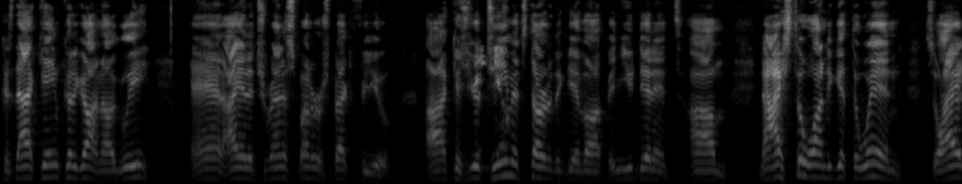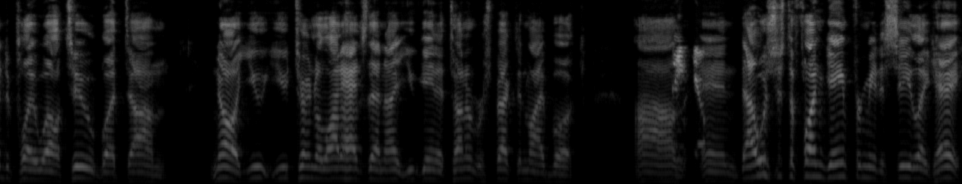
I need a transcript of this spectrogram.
because that game could have gotten ugly, and I had a tremendous amount of respect for you. Because your Thank you. team had started to give up and you didn't. Um, now I still wanted to get the win, so I had to play well too. But um, no, you you turned a lot of heads that night. You gained a ton of respect in my book. Um, and that was just a fun game for me to see. Like, hey,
